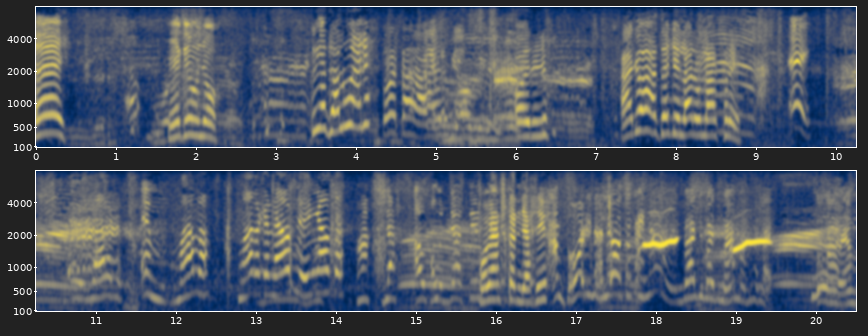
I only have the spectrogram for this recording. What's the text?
એ એ કેવું જો? કઈ ચાલુ હે ને ઓય જો આ તો જે લારો લાર ફરે. એમ મારા મારા કે ના આવશે અહીંયા આવતા. પવ્યાંશ કરી જાશે. આમ દોડીને લ્યો તો કઈ ના આવે. બાજુ બાજુમાં આમ આમ હલાય. તો આવે એમ.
